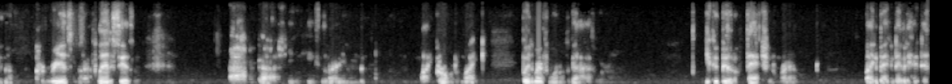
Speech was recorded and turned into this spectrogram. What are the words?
you know, charisma, athleticism. Oh my gosh, he, he's learning like growing mic. Buddy Murphy, one of those guys where um, you could build a faction around. Like back in David had the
